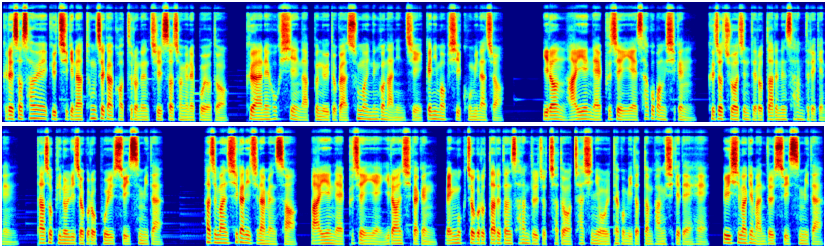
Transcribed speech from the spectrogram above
그래서 사회의 규칙이나 통제가 겉으로는 질서 정연해 보여도 그 안에 혹시 나쁜 의도가 숨어 있는 건 아닌지 끊임없이 고민하죠. 이런 INFJ의 사고방식은 그저 주어진 대로 따르는 사람들에게는 다소 비논리적으로 보일 수 있습니다. 하지만 시간이 지나면서 INFJ의 이러한 시각은 맹목적으로 따르던 사람들조차도 자신이 옳다고 믿었던 방식에 대해 의심하게 만들 수 있습니다.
